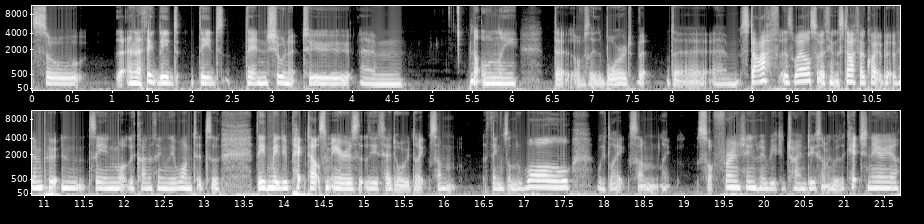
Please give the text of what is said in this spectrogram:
so, and I think they'd they'd then shown it to um, not only the obviously the board, but the um, staff as well. So I think the staff had quite a bit of input in saying what the kind of thing they wanted. So they'd maybe picked out some areas that they said, oh, we'd like some things on the wall, we'd like some like soft furnishings. Maybe you could try and do something with the kitchen area.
